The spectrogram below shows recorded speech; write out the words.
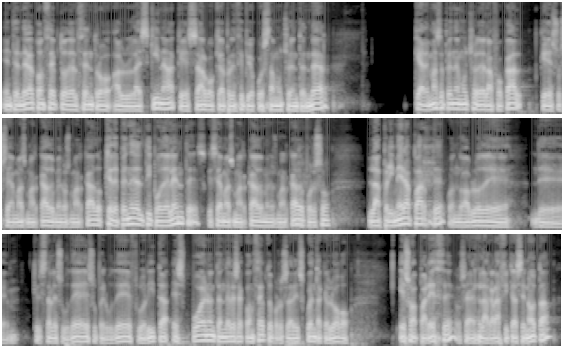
entender el concepto del centro a la esquina, que es algo que al principio cuesta mucho entender, que además depende mucho de la focal, que eso sea más marcado o menos marcado, que depende del tipo de lentes, que sea más marcado o menos marcado. Por eso la primera parte, cuando hablo de, de cristales UD, super UD, fluorita, es bueno entender ese concepto, porque os daréis cuenta que luego eso aparece, o sea, en la gráfica se nota,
